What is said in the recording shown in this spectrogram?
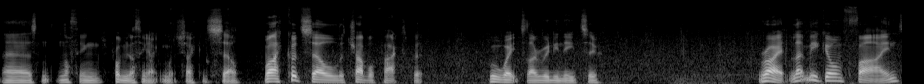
Uh, there's nothing, probably nothing much I can sell. Well, I could sell the travel packs, but we'll wait till I really need to. Right, let me go and find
